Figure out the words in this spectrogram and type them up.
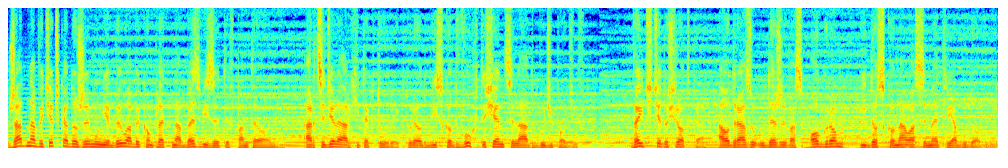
Żadna wycieczka do Rzymu nie byłaby kompletna bez wizyty w Panteonie, arcydziele architektury, które od blisko dwóch tysięcy lat budzi podziw. Wejdźcie do środka, a od razu uderzy was ogrom i doskonała symetria budowli.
